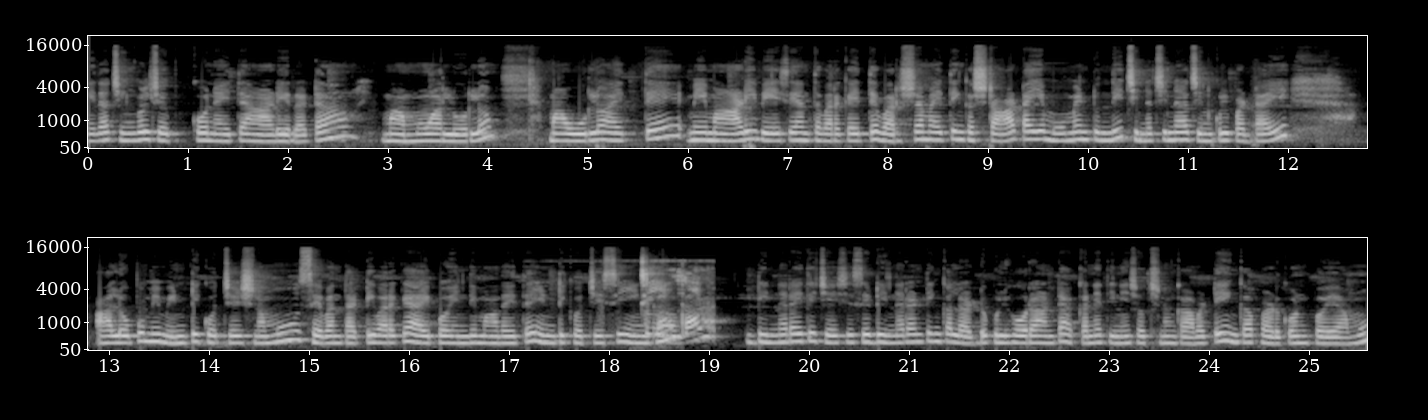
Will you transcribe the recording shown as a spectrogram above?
మీద చింగులు చెప్పుకొని అయితే ఆడిరట మా అమ్మ వాళ్ళ ఊర్లో. మా ఊర్లో అయితే మేము ఆడి వేసేంత వరకు అయితే వర్షం అయితే ఇంకా స్టార్ట్ అయ్యే మూమెంట్ ఉంది. చిన్న చిన్న చినుకులు పడ్డాయి. ఆలోపు మేము ఇంటికి వచ్చేసినాము సెవెన్ థర్టీ వరకే అయిపోయింది మాదైతే. ఇంటికి వచ్చేసి ఇంకా డిన్నర్ అయితే చేసేసి డిన్నర్ అంటే ఇంకా లడ్డు పులిహోర అంటే అక్కడనే తినేసి వచ్చినాం కాబట్టి ఇంకా పడుకొని పోయాము.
